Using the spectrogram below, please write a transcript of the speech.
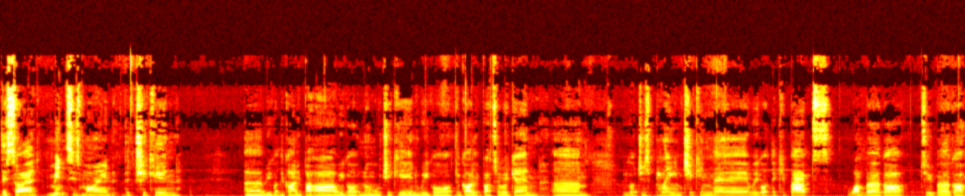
this side, mince is mine. The chicken, uh, we got the garlic butter. We got normal chicken. We got the garlic butter again. Um, we got just plain chicken there. We got the kebabs, one burger, two burger.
